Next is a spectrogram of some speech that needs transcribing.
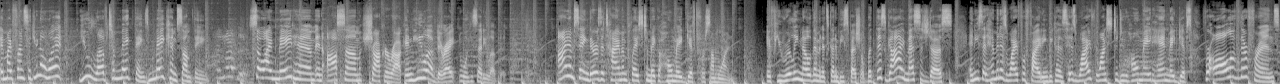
And my friend said, You know what? You love to make things. Make him something. So I made him an awesome shocker rock, and he loved it, right? Well, he said he loved it. I am saying there is a time and place to make a homemade gift for someone. If you really know them and it's going to be special. But this guy messaged us and he said him and his wife were fighting because his wife wants to do homemade, handmade gifts for all of their friends,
